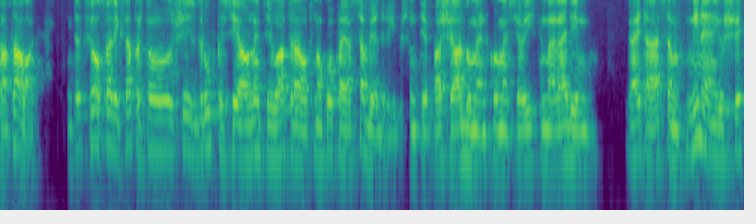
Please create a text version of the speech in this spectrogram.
tā tālāk. Un tas, kas vēl svarīgi saprast, nu, šīs grupas jau nedzīvo atrauti no kopējās sabiedrības, un tie paši argumenti, ko mēs jau īstenībā raidījuma gaitā esam minējuši,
